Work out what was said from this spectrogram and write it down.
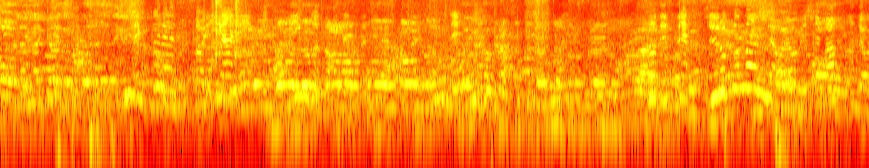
お選びいただけますネックレスとイヤリングとリングのセットになってますそうですね16番でお呼びしますので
